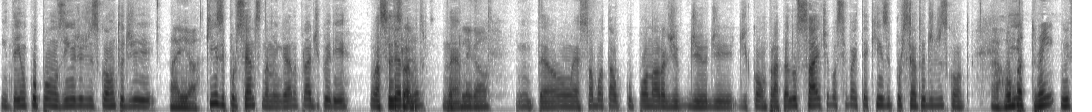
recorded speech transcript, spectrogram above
e tem um cupomzinho de desconto de Aí, ó. 15%, se não me engano, para adquirir o acelerômetro. Né? Pô, legal. Então é só botar o cupom na hora de, de, de, de comprar pelo site e você vai ter 15% de desconto. Arroba e... Train with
